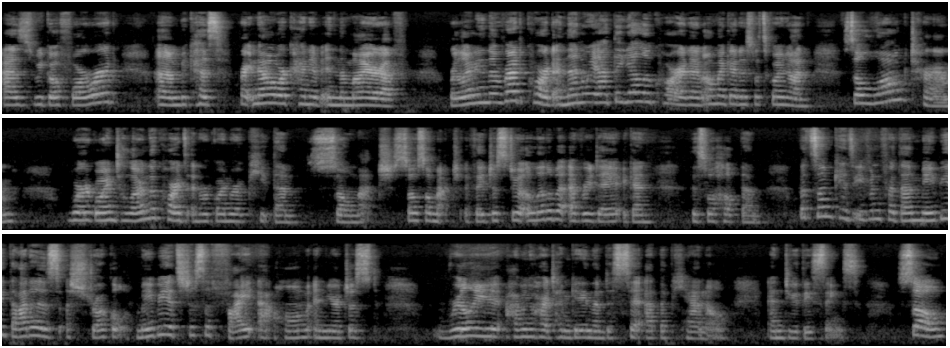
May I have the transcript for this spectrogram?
as we go forward um, because right now we're kind of in the mire of we're learning the red chord and then we add the yellow chord and oh my goodness what's going on? So long term we're going to learn the chords and we're going to repeat them so much so so much. If they just do it a little bit every day again this will help them. But some kids even for them maybe that is a struggle. Maybe it's just a fight at home and you're just really having a hard time getting them to sit at the piano and do these things so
